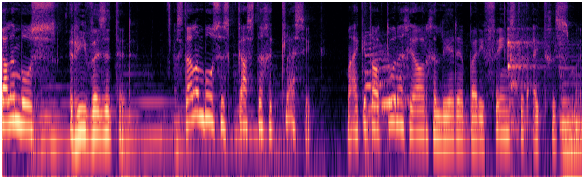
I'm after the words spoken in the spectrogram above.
Stellenbosch revisited. Stellenbosch is kastige klassiek. maar ek het haar 20 jaar gelede by die venster uitgesmy.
